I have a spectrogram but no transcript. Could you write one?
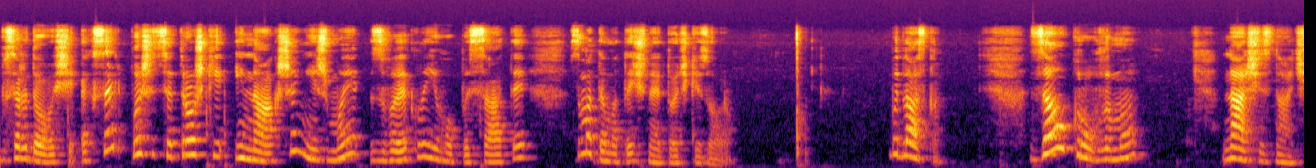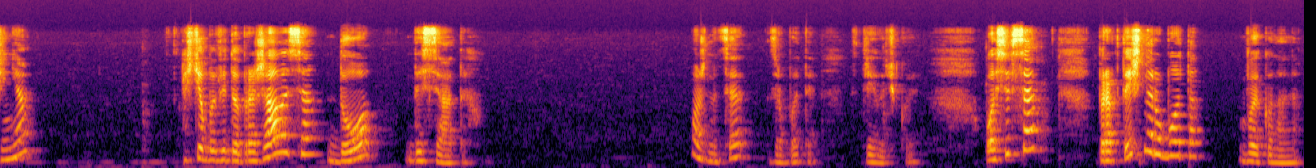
в середовищі Excel пишеться трошки інакше, ніж ми звикли його писати з математичної точки зору. Будь ласка, заокруглимо наші значення, щоб відображалося до десятих. Можна це зробити стрілочкою. Ось і все. Практична робота виконана.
